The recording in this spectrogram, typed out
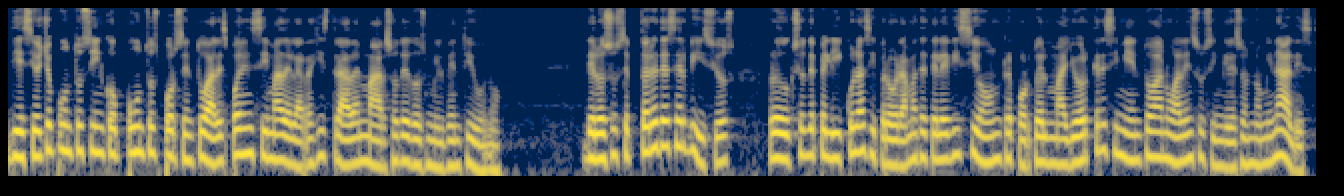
18.5 puntos porcentuales por encima de la registrada en marzo de 2021. De los susceptores de servicios, producción de películas y programas de televisión reportó el mayor crecimiento anual en sus ingresos nominales,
